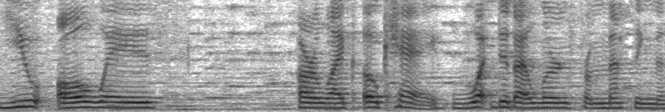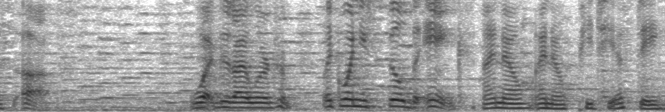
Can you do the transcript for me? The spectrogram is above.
you always are like, okay, what did I learn from messing this up? What did I learn from like when you spilled the ink? I know, I know, PTSD.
